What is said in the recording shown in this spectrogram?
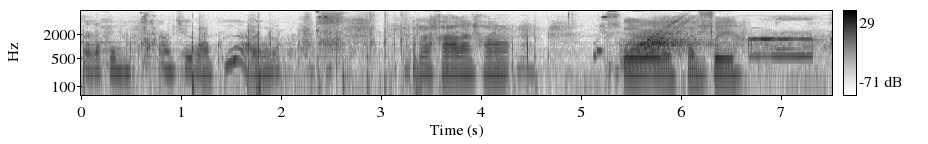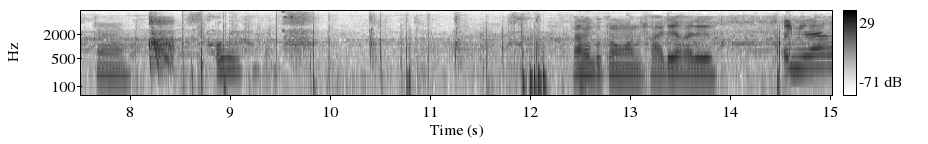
นั่นแล้วผมตั้งชื่อมาเพื่ออะไรวะเนี่ยร้านค้าร้านค้าเฟอร์ของเฟอร์อ่าโอ้ร้านอุปกรณ์ขายได้ขายได้เอ้ยมีแล้ว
